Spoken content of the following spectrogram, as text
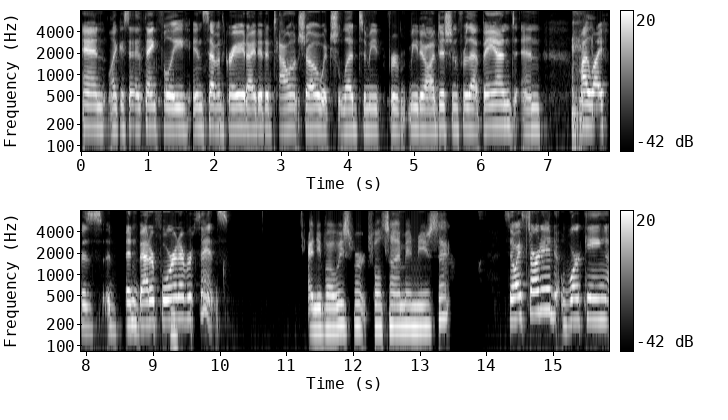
and like I said, thankfully in seventh grade, I did a talent show, which led to me for me to audition for that band. And my life has been better for it ever since. And you've always worked full time in music? So I started working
